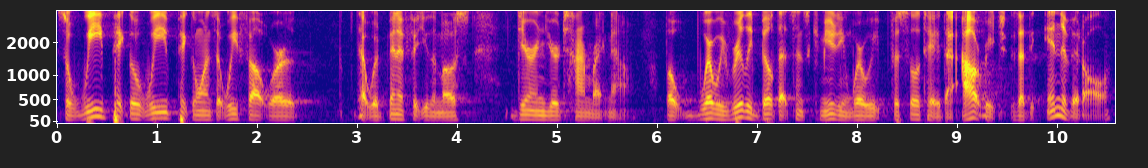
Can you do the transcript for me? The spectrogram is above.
So we picked the we picked the ones that we felt were that would benefit you the most during your time right now. But where we really built that sense of community and where we facilitated that outreach is at the end of it all.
